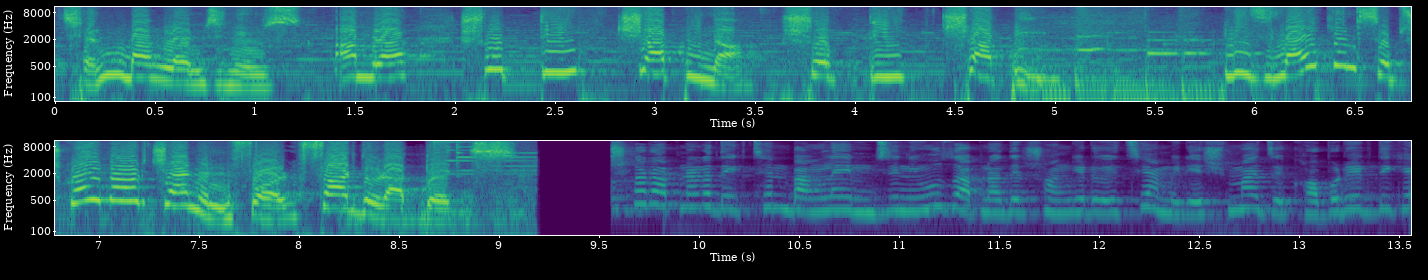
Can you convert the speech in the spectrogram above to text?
দেখছেন বাংলা এমজি নিউজ আমরা সত্যি চাপি না, সত্যি চাপি। Please like and subscribe our channel for further updates নমস্কার, আপনারা দেখছেন বাংলা এমজি নিউজ আপনাদের সঙ্গে রয়েছে আমি রেশমা। যে খবরের দিকে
